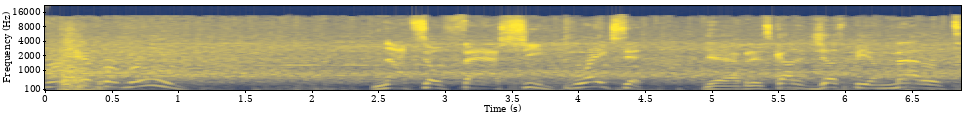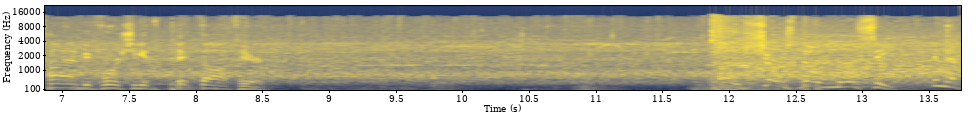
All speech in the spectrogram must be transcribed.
for Ember Moon. Not so fast. She breaks it. Yeah, but it's got to just be a matter of time before she gets picked off here. Oh, shows no mercy. And that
